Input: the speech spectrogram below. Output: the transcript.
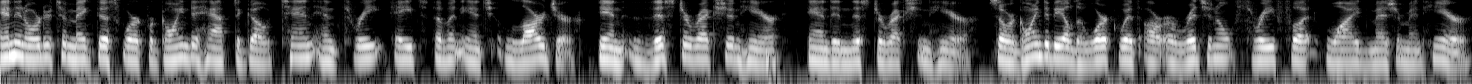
And in order to make this work, we're going to have to go 10 and 3 eighths of an inch larger in this direction here and in this direction here. So we're going to be able to work with our original three foot wide measurement here.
